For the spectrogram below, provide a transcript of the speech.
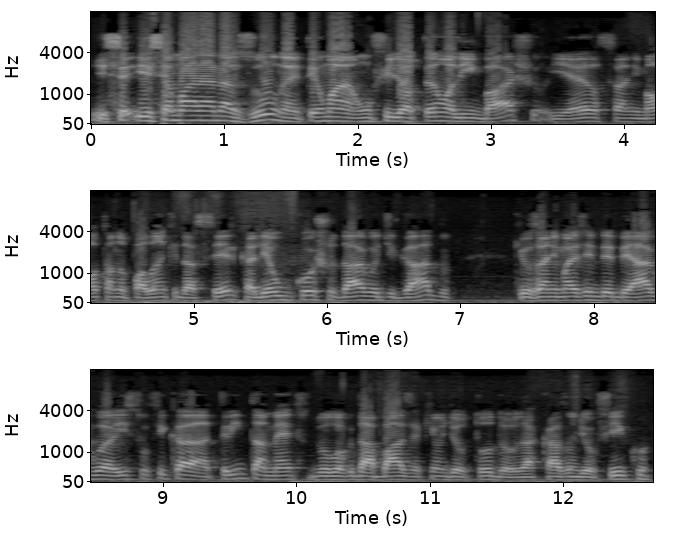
Isso, isso é uma arara azul, né? Tem uma, um filhotão ali embaixo e esse animal tá no palanque da cerca. Ali é um coxo d'água de gado que os animais vêm beber água. Isso fica a 30 metros do, da base aqui onde eu tô, da casa onde eu fico.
